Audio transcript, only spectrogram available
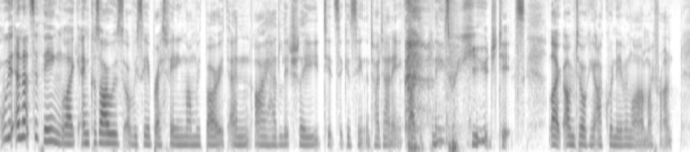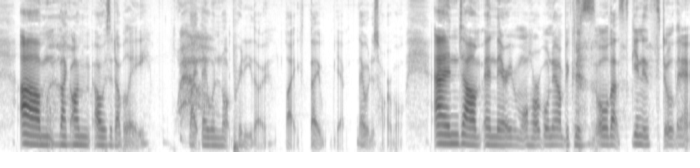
we, and that's the thing. Like, and because I was obviously a breastfeeding mum with both, and I had literally tits that could sink the Titanic. Like these were huge tits. Like I'm talking, I couldn't even lie on my front. Um, like I'm, I was a double E. Wow. Like they were not pretty though. Like they, yeah, they were just horrible, and um, and they're even more horrible now because all that skin is still there.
